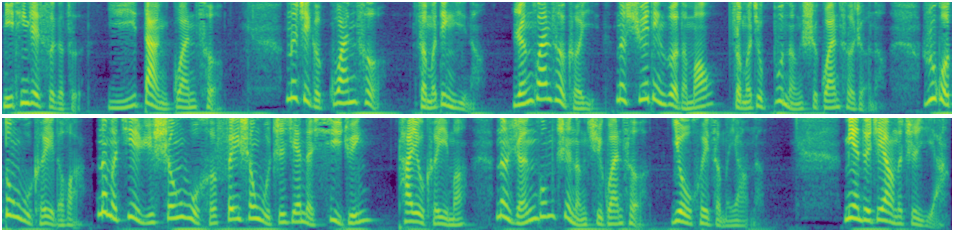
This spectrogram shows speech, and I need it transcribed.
你听这四个字，一旦观测，那这个观测怎么定义呢？人观测可以，那薛定谔的猫怎么就不能是观测者呢？如果动物可以的话，那么介于生物和非生物之间的细菌，它又可以吗？那人工智能去观测又会怎么样呢？面对这样的质疑啊，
